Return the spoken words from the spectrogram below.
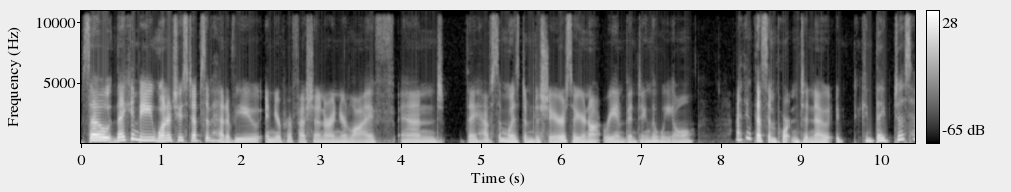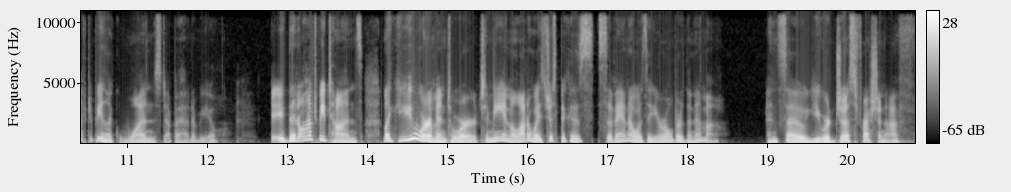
So they can be one or two steps ahead of you in your profession or in your life, and they have some wisdom to share, so you're not reinventing the wheel. I think that's important to note. It can, they just have to be like one step ahead of you. It, they don't have to be tons. Like you were a mentor to me in a lot of ways, just because Savannah was a year older than Emma, and so you were just fresh enough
